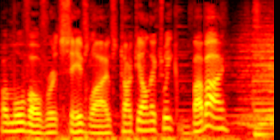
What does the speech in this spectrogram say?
or move over. It saves lives. Talk to y'all next week. Bye bye.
